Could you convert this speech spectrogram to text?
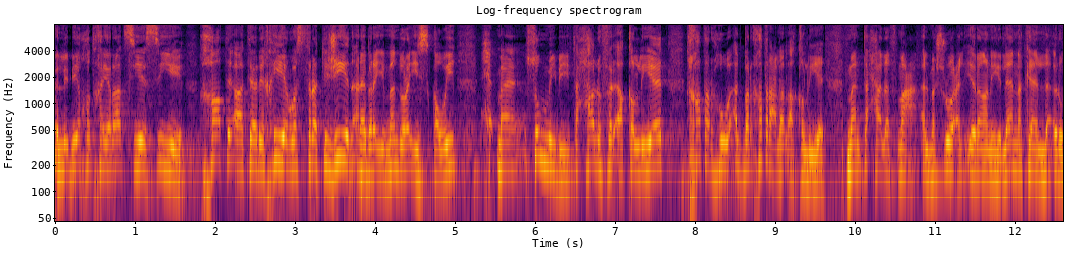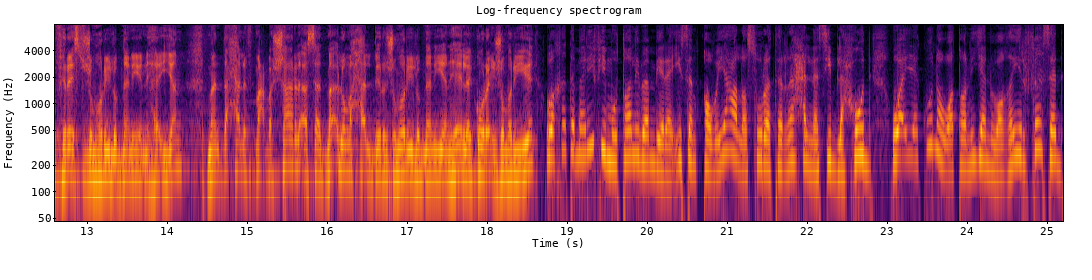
اللي بياخذ خيارات سياسية خاطئة تاريخيا واستراتيجيا. أنا برأيي منه رئيس قوي ما سمي بتحالف الأقليات خطر هو أكبر خطر على الأقليات. من تحالف مع المشروع الإيراني لا مكان له في رئيس الجمهورية اللبنانية نهائيا. من تحالف مع بشار الأسد ما له محل بالجمهورية اللبنانية نهائيا ليكون رئيس جمهورية. وختم ريفي مطالبا برئيس قوي على صورة الراحل نسيب لحود وأن يكون وطنيا وغير فاسد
